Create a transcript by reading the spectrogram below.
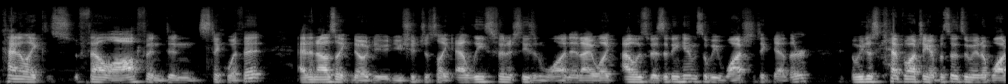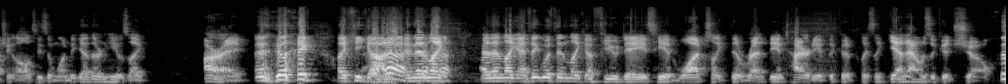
kind of like fell off and didn't stick with it. And then I was like, no, dude, you should just like at least finish season one. And I like I was visiting him, so we watched it together, and we just kept watching episodes, and we ended up watching all of season one together. And he was like, all right, like like he got it. And then like and then like I think within like a few days, he had watched like the re- the entirety of the Good Place. Like, yeah, that was a good show.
